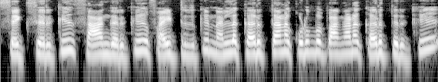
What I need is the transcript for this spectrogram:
செக்ஸ் இருக்குது சாங் இருக்குது ஃபைட் இருக்குது நல்ல கருத்தான குடும்ப பாங்கான கருத்து இருக்குது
